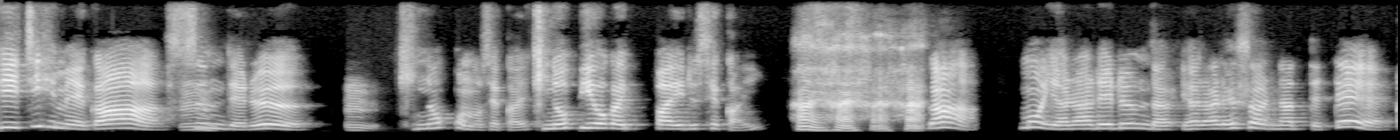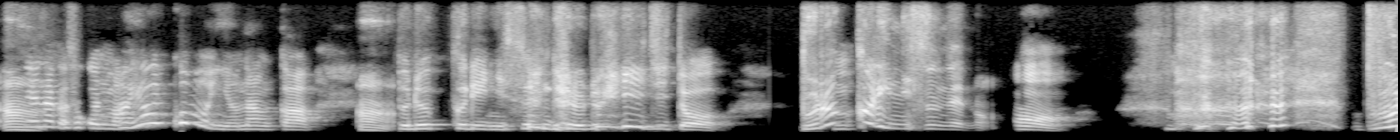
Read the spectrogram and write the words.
ピーチ姫が住んでるうんうん、キノコの世界、キノピオがいっぱいいる世界はいはいはいはい。が、もうやられるんだ、やられそうになってて、うんで、なんかそこに迷い込むんよ、なんか、うん。ブルックリンに住んでるルイージと、ブルックリンに住んでんの？うん。ブルッ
